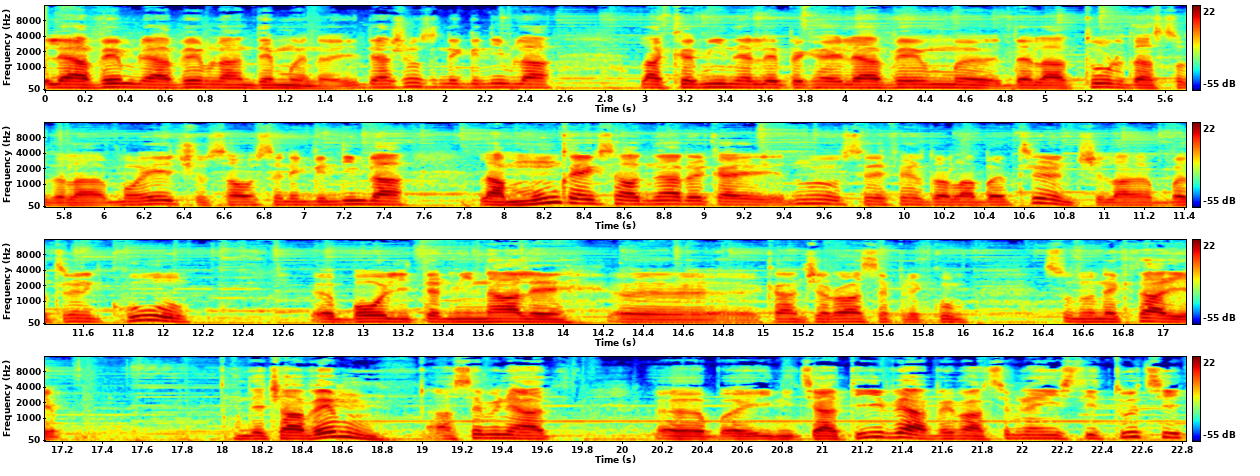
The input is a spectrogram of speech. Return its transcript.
le avem, le avem la îndemână. E de ajuns să ne gândim la, la căminele pe care le avem ă, de la Turda sau de la Moeciu sau să ne gândim la, la munca extraordinară care nu se referă doar la bătrâni, ci la bătrâni cu boli terminale canceroase precum sunt nectarie. Deci avem asemenea uh, inițiative, avem asemenea instituții.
